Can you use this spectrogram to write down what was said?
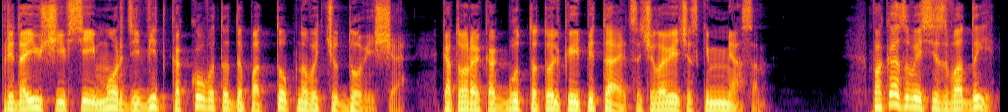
придающие всей морде вид какого-то допотопного чудовища, которое как будто только и питается человеческим мясом. Показываясь из воды,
